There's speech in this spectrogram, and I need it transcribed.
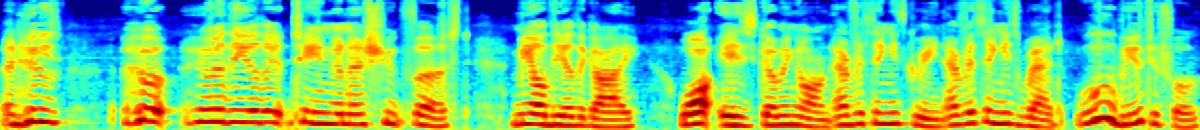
and who's who who are the other team gonna shoot first? Me or the other guy? What is going on? Everything is green. Everything is red. Ooh, beautiful.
